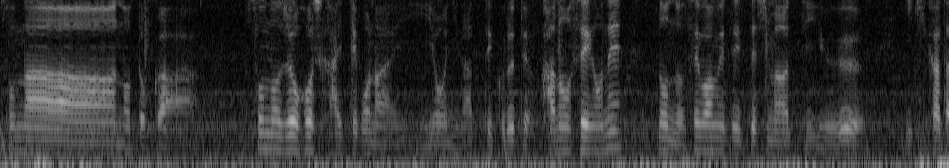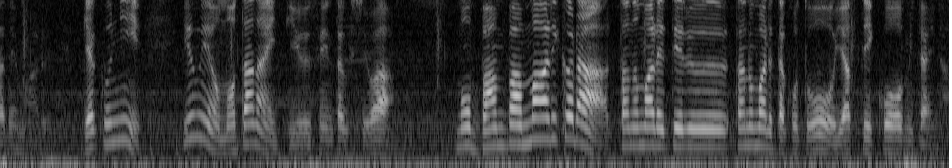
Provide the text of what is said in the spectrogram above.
そんなのとかその情報しか入ってこないようになってくるという可能性をねどんどん狭めていってしまうっていう生き方でもある逆に夢を持たないっていう選択肢はもうバンバン周りから頼まれてる頼まれたことをやっていこうみたいな。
